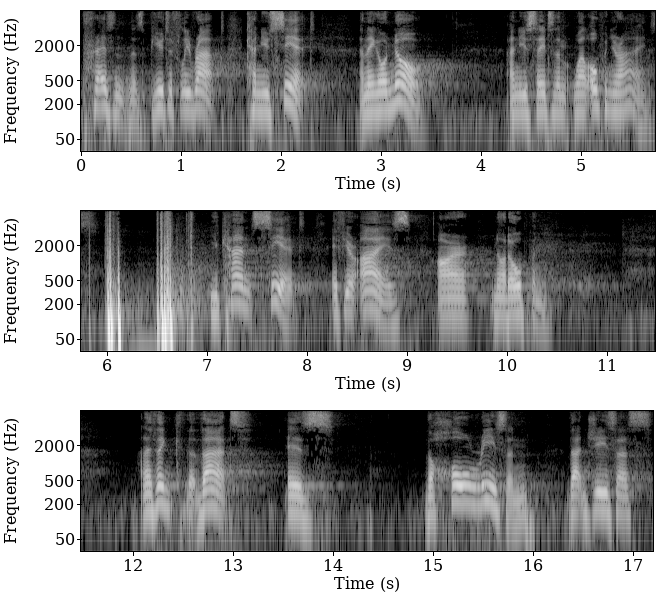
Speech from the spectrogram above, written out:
present that's beautifully wrapped. Can you see it? And they go, no. And you say to them, well, open your eyes. You can't see it if your eyes are not open. And I think that that is the whole reason that Jesus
